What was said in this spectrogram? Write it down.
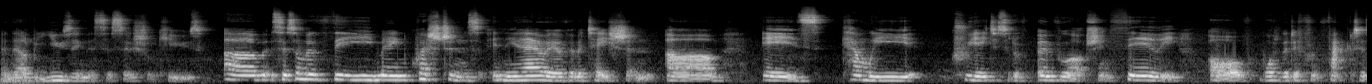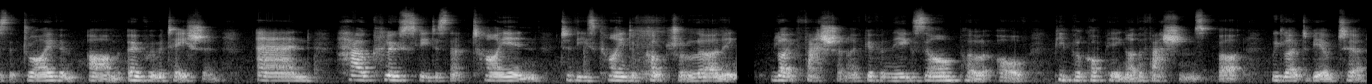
and they'll be using this as social cues. Um, so, some of the main questions in the area of imitation um, is can we create a sort of overarching theory of what are the different factors that drive um, over imitation and how closely does that tie in to these kind of cultural learning? Like fashion i've given the example of people copying other fashions but we'd like to be able to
